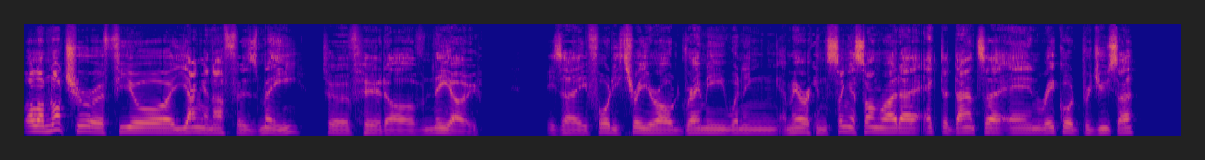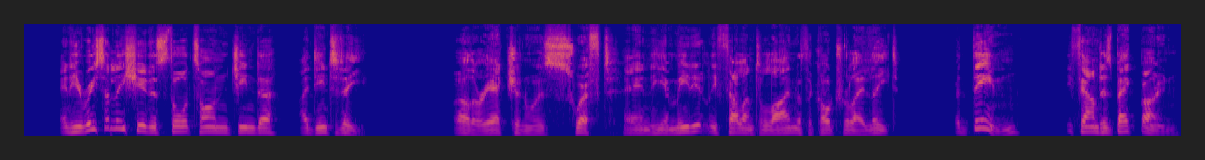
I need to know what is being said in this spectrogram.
Well, I'm not sure if you're young enough as me to have heard of Ne-Yo. He's a 43 year old Grammy winning American singer songwriter, actor, dancer, and record producer. And he recently shared his thoughts on gender identity. Well, the reaction was swift, and he immediately fell into line with the cultural elite. But then he found his backbone.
